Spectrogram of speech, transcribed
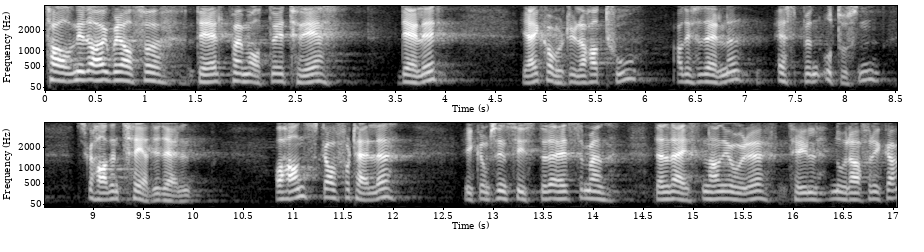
Talen i dag blir altså delt på en måte i tre deler. Jeg kommer til å ha to av disse delene. Espen Ottosen skal ha den tredje delen. Og han skal fortelle, ikke om sin siste reise, men den reisen han gjorde til Nord-Afrika.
